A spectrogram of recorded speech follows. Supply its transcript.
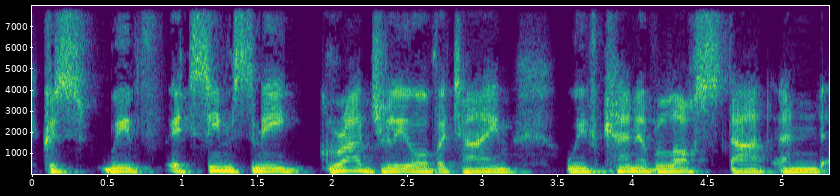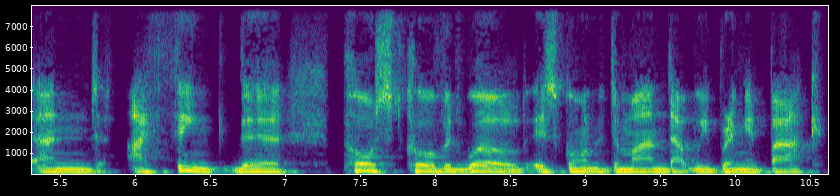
because we've it seems to me gradually over time we've kind of lost that and and I think the post covid world is going to demand that we bring it back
